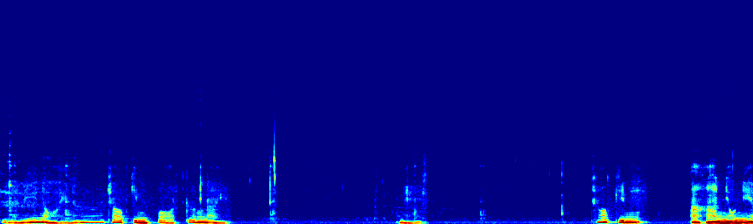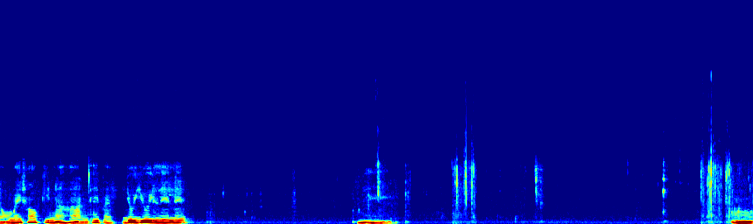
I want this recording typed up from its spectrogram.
กินอันนี้หน่อยนะ ชอบกินปอดเครื่องใน ชอบกินอาหารเหนียวเหนียวไม่ชอบกินอาหารที่แบบยุ่ยยุยเละๆนี่อืม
